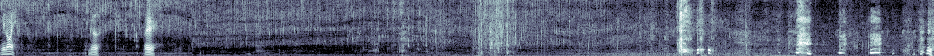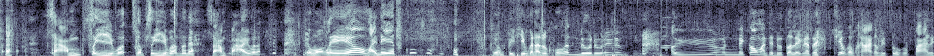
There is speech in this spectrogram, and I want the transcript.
นี่หน่อยเด้อเออสามสี่เพื่อเกือบสี่เพื่อตัวเนี้ยสามปลายเพื่อก็บอกแล้วหมายเด็ดเดี๋ยวปิดคลิปกันนะทุกคนดูดูได้ดูเออมันในกล้องมันจะดูตัวเล็กนะแต่เทียบกับขากับพี่ตู่กับปลาดิ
